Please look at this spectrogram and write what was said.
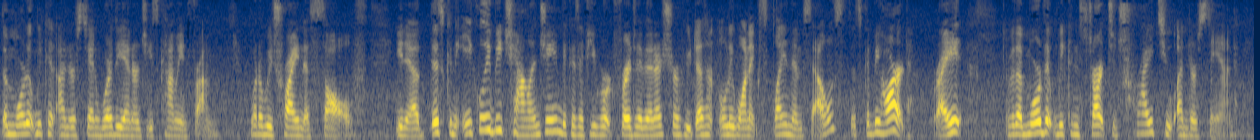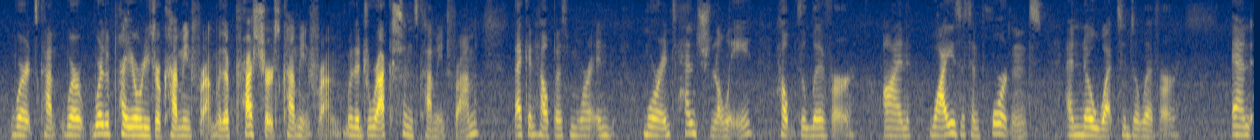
the more that we can understand where the energy is coming from. What are we trying to solve? You know, this can equally be challenging because if you work for a diminisher who doesn't really want to explain themselves, this could be hard, right? But the more that we can start to try to understand where it's com- where, where the priorities are coming from, where the pressure is coming from, where the direction's coming from, that can help us more in, more intentionally help deliver on why is this important and know what to deliver. And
